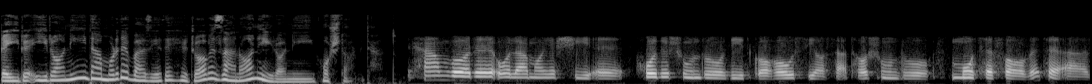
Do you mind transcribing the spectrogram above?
غیر ایرانی در مورد وضعیت حجاب زنان ایرانی هشدار می‌دهند. همواره علمای شیعه خودشون رو دیدگاه ها و سیاست هاشون رو متفاوت از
